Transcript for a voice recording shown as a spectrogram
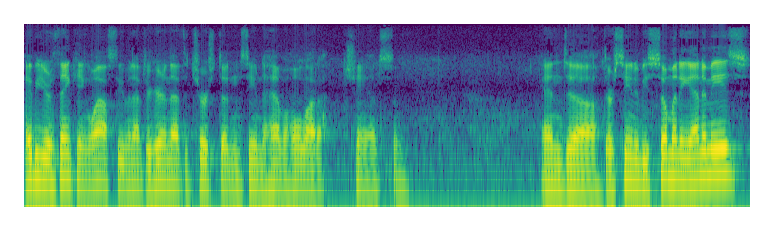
Maybe you're thinking, wow, Stephen, after hearing that, the church doesn't seem to have a whole lot of chance. And, and uh, there seem to be so many enemies,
